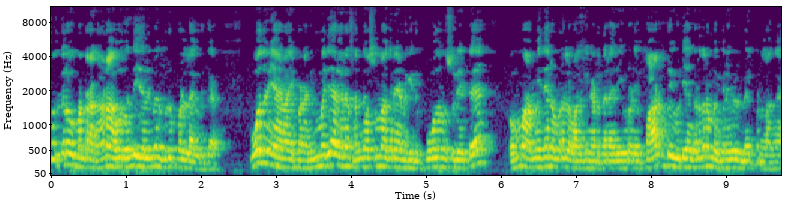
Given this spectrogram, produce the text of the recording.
தொந்தரவு பண்ணுறாங்க ஆனால் அவர் வந்து எதுலையுமே விருப்பம் இல்லை இவருக்கு. போதும் நான் இப்போ நான் நிம்மதியாக இருக்கிறேன் சந்தோஷமாக இருக்கிறேன் எனக்கு இது போதும்னு சொல்லிட்டு ரொம்ப அமைதியான முறையில் வாழ்க்கை நடத்துறாரு. இவருடைய பார்ட் டூ வீடியோங்கிறத நம்ம விரைவில் மேக் பண்ணலாங்க.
